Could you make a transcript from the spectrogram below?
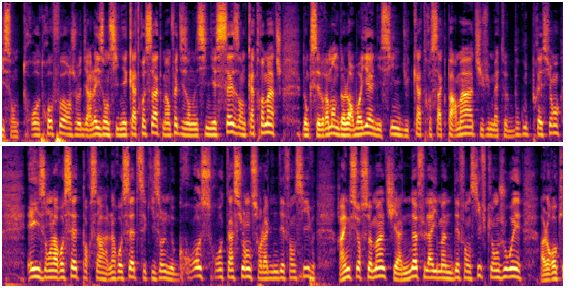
ils sont trop, trop forts. Je veux dire, là, ils ont signé 4 sacs, mais en fait, ils en ont signé 16 en 4 matchs. Donc, c'est vraiment de leur moyenne. Ils signent du 4 sacs par match. Ils mettent beaucoup de pression. Et ils ont la recette pour ça. La recette, c'est qu'ils ont une grosse rotation sur la ligne défensive. Rien que sur ce match, il y a 9 linemen défensifs qui ont joué. Alors, ok,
